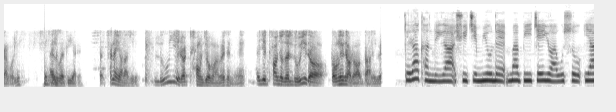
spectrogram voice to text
တာပေါ့လေအဲ့လိုပဲသိရတယ် ဆက်နေရလားရှိတယ်လူကြီးတော့ထောင်ကျော်မှာပဲတင်တယ်အဲ့ဒီထောင်ကျော်ဆိုလူကြီးတော့3 4ကြောက်တော့အတားလေးပဲဒေရခန်တွေကရွှေကျင်မြို့နဲ့မတ်ပီကျေးရွာဝစုအရာ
